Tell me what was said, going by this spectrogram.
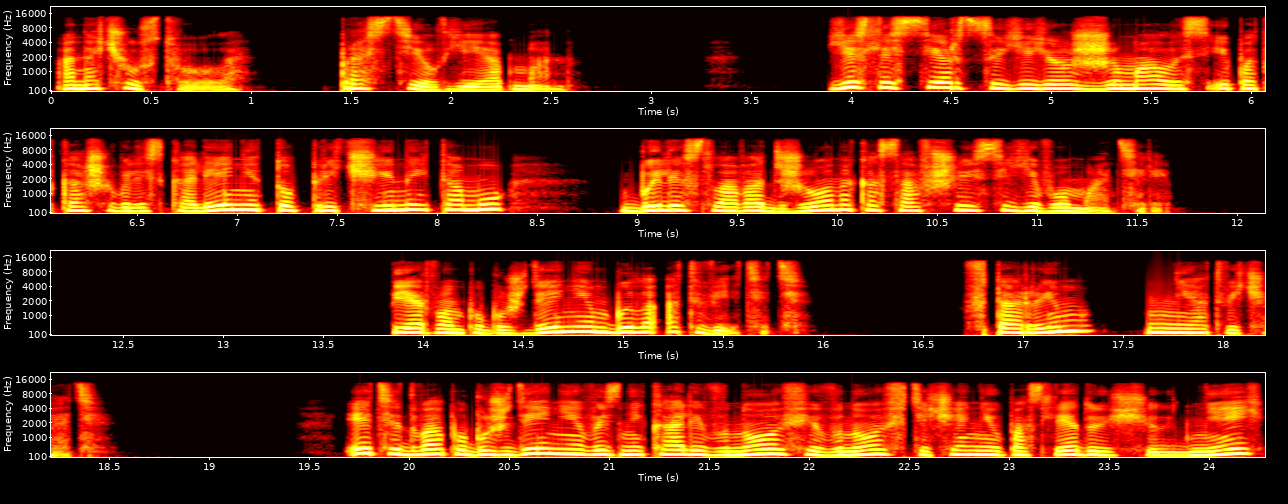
она чувствовала, простил ей обман. Если сердце ее сжималось и подкашивались колени, то причиной тому были слова Джона, касавшиеся его матери. Первым побуждением было ответить, вторым — не отвечать. Эти два побуждения возникали вновь и вновь в течение последующих дней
